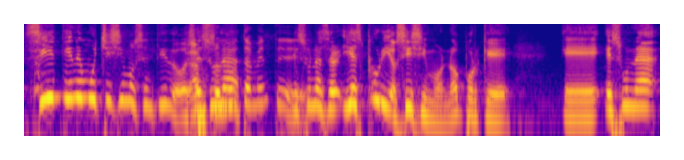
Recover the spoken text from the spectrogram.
Sí, tiene muchísimo sentido. O sea, es una- Absolutamente. Es una, y es curiosísimo, ¿no? Porque eh, es una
